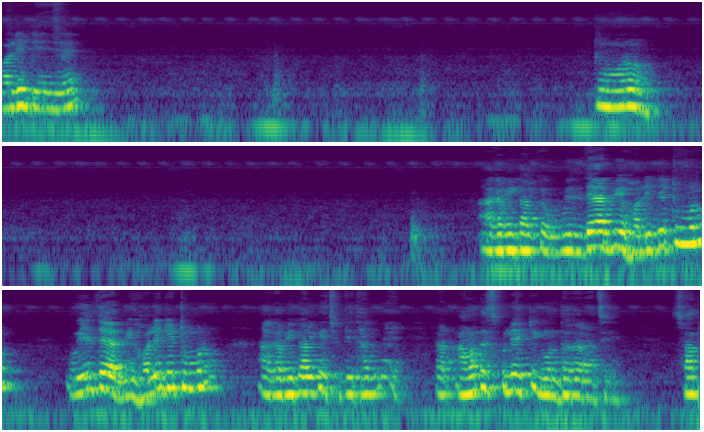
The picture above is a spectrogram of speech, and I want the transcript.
holiday tomorrow আগামীকালকে will there be holiday tomorrow? Will there be holiday tomorrow? আগামীকালকে ছুটি থাকবে? কারণ আমাদের স্কুলে একটি গ্রন্থাগার আছে। সাত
